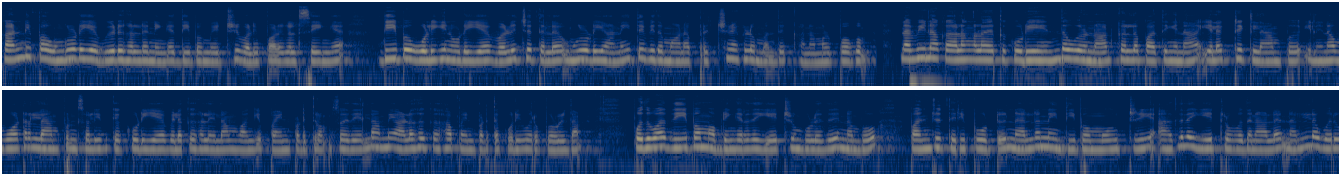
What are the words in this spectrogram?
கண்டிப்பாக உங்களுடைய வீடுகளில் நீங்கள் தீபம் ஏற்றி வழிபாடுகள் செய்யுங்க தீப ஒளியினுடைய வெளிச்சத்தில் உங்களுடைய அனைத்து விதமான பிரச்சனைகளும் வந்து காணாமல் போகும். நவீன காலங்களாக இருக்கக்கூடிய எந்த ஒரு நாட்களில் பார்த்தீங்கன்னா எலக்ட்ரிக் லேம்ப்பு இல்லைன்னா வாட்டர் லேம்ப்புன்னு சொல்லி விற்கக்கூடிய விளக்குகள் எல்லாம் வாங்கி பயன்படுத்துகிறோம் ஸோ இது எல்லாமே அழகுக்காக பயன்படுத்தக்கூடிய ஒரு பொருள் தான் பொதுவாக தீபம் அப்படிங்கிறத ஏற்றும் பொழுது நம்ம பஞ்சு தெரி போட்டு நல்லெண்ணெய் தீபம் ஊற்றி அதில் ஏற்றுவதனால நல்ல ஒரு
